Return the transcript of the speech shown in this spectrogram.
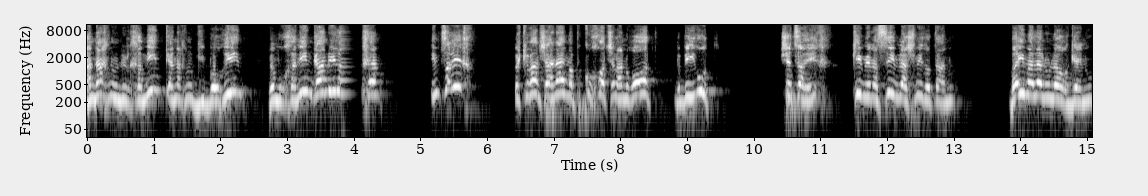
אנחנו נלחמים כי אנחנו גיבורים ומוכנים גם להילחם, אם צריך. וכיוון שהעיניים הפקוחות שלנו רואות בבהירות שצריך, כי מנסים להשמיד אותנו, באים עלינו להורגנו,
